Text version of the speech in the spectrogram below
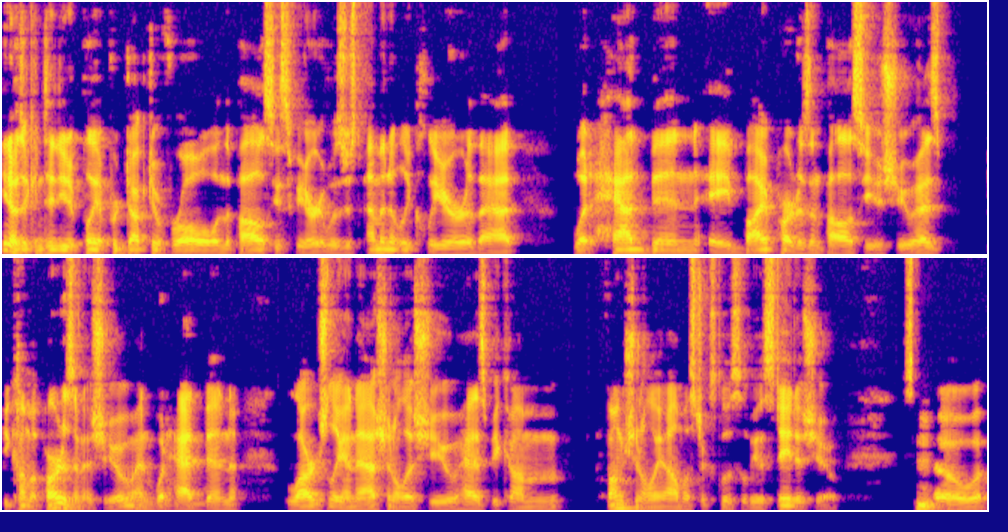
you know to continue to play a productive role in the policy sphere it was just eminently clear that what had been a bipartisan policy issue has become a partisan issue and what had been largely a national issue has become functionally almost exclusively a state issue hmm. so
